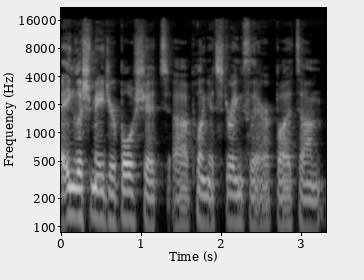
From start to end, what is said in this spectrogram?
English major bullshit uh, pulling at strings there. But um,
